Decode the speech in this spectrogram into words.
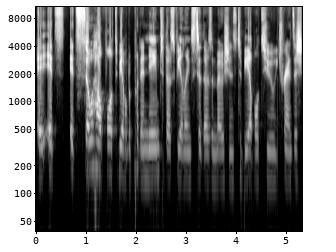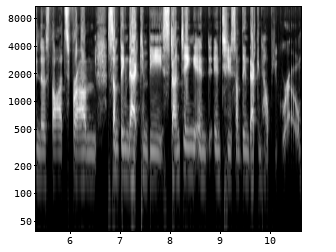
It, it's it's so helpful to be able to put a name to those feelings, to those emotions, to be able to transition those thoughts from something that can be stunting into something that can help you grow.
